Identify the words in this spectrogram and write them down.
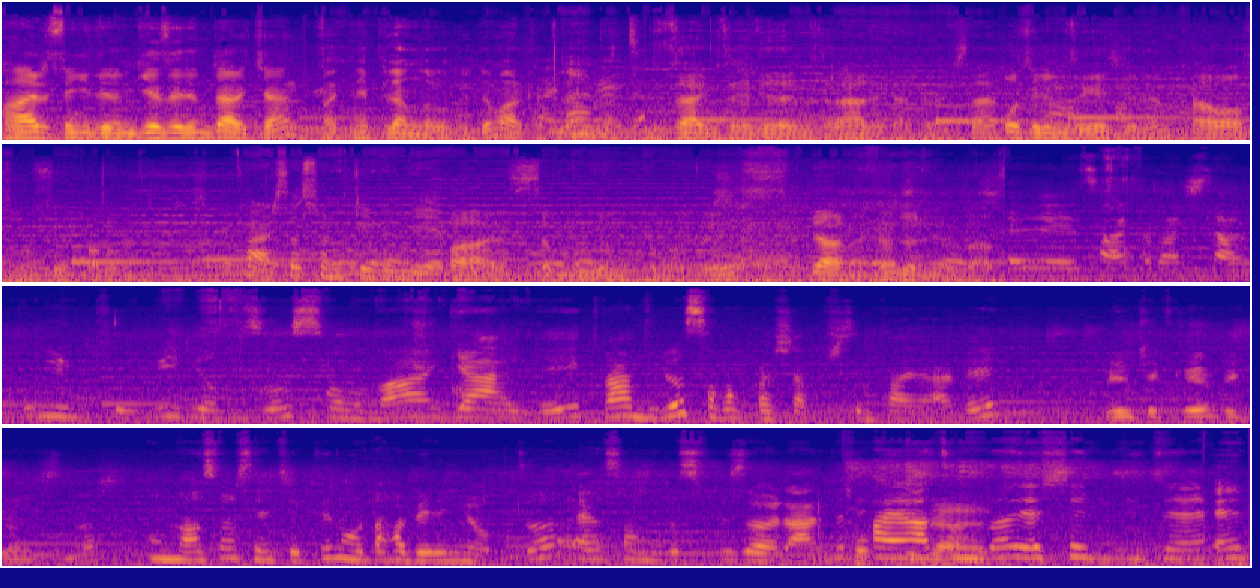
Paris'e gidelim, gezelim derken bak ne planlar oluyor değil mi arka planda? Evet. Güzel güzel hediyelerimizi verdik arkadaşlar. Otelimize geçelim, kahvaltımızı yapalım. Varsa son iki gün diyelim. Paris'te bugün buradayız. Yarın akşam dönüyoruz abi. Arkadaşlar bugünkü videomuzun sonuna geldik. Ben biliyor sabah başlatmıştım Tayyar Bey. Benim çektiklerim pek öncesinden. Ondan sonra seni çektiğin orada haberin yoktu. En son burada sürprizi öğrendim. Çok Hayatımda yaşayabileceği en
